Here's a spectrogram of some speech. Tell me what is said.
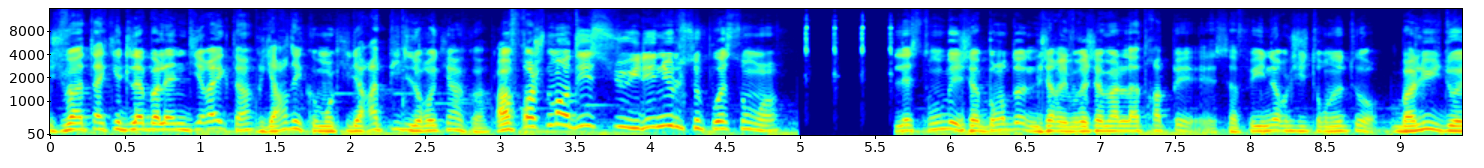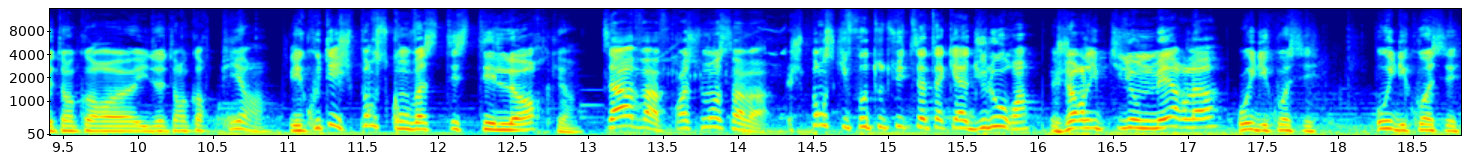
Je vais attaquer de la baleine directe. Hein. Regardez comment il est rapide, le requin, quoi. Ah, franchement, déçu. Il est nul, ce poisson. Hein. Laisse tomber, j'abandonne, j'arriverai jamais à l'attraper. Ça fait une heure que j'y tourne autour. Bah lui, il doit être encore, euh, il doit être encore pire. Écoutez, je pense qu'on va se tester l'orque. Ça va, franchement, ça va. Je pense qu'il faut tout de suite s'attaquer à du lourd. Hein. Genre les petits lions de mer, là. Oh, il est coincé. Oh, il est coincé.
